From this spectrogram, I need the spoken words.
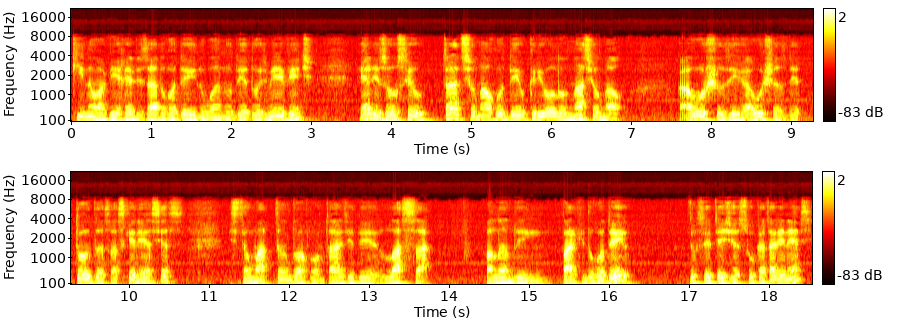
que não havia realizado rodeio no ano de 2020, realizou seu tradicional rodeio crioulo nacional. Gaúchos e gaúchas de todas as querências estão matando a vontade de laçar falando em Parque do Rodeio, do CTG Sul Catarinense,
